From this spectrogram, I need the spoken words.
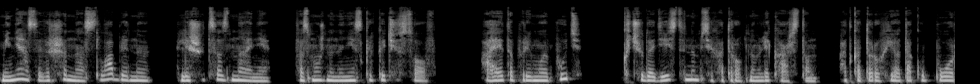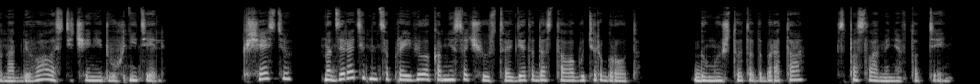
меня, совершенно ослабленную, лишит сознания, возможно, на несколько часов. А это прямой путь к чудодейственным психотропным лекарствам, от которых я так упорно отбивалась в течение двух недель. К счастью, надзирательница проявила ко мне сочувствие, где-то достала бутерброд. Думаю, что эта доброта спасла меня в тот день.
